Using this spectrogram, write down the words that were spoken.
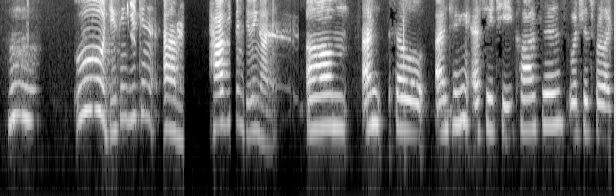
Ooh, do you think you can? Um, how have you been doing on it? um, I'm so I'm taking SAT classes, which is for like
